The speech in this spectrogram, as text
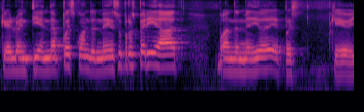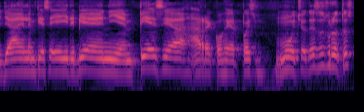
que lo entienda pues cuando en medio de su prosperidad, cuando en medio de pues que ya él empiece a ir bien y empiece a, a recoger pues muchos de esos frutos,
